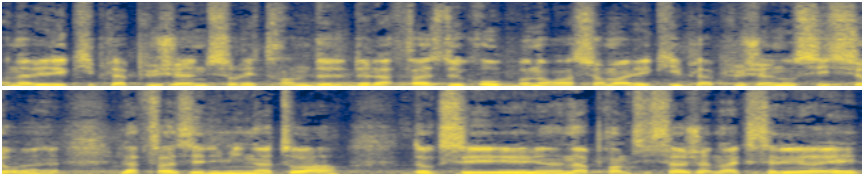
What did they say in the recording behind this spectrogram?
On avait l'équipe la plus jeune sur les 32 de la phase de groupe. On aura sûrement l'équipe la plus jeune aussi sur la, la phase éliminatoire. Donc c'est un apprentissage en accéléré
